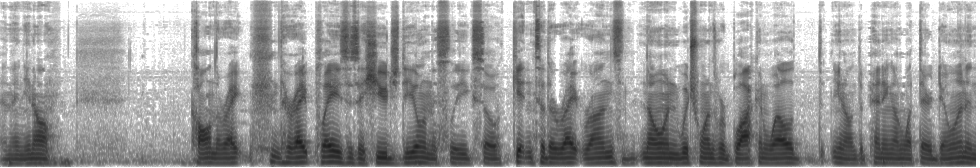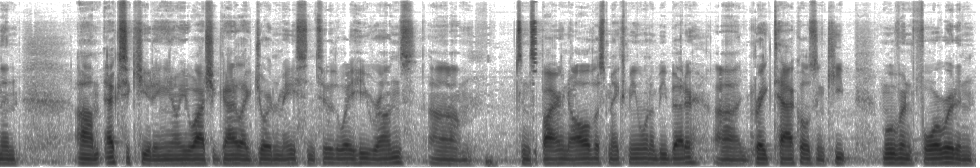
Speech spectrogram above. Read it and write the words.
and then you know, calling the right the right plays is a huge deal in this league. So getting to the right runs, knowing which ones we're blocking well, you know, depending on what they're doing, and then um, executing. You know, you watch a guy like Jordan Mason too, the way he runs. Um, it's inspiring to all of us. Makes me want to be better. Uh, break tackles and keep moving forward, and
